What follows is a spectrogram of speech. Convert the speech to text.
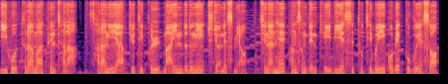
이후 드라마 괜찮아, 사랑이야 뷰티풀 마인드 등에 출연했으며 지난해 방송된 KBS2TV 고백 부부에서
